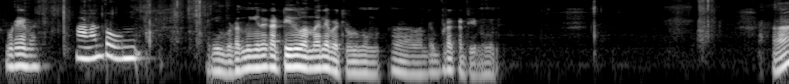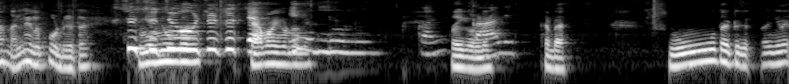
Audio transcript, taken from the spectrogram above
ഇവിടെയാണ്. ആണെന്ന് തോന്നുന്നു. ഇവിടെ നിന്ന് ഇങ്ങനെ കട്ട് ചെയ്ത് വന്നാലേ പറ്റുള്ളൂ തോന്നുന്നു. ആ അതുകൊണ്ട് ഇവിടെ കട്ട് ചെയ്യണം ഇങ്ങനെ. ആ നല്ല എളുപ്പമുണ്ട് കേട്ടോ. ക്യാമറ കൊണ്ട് നോക്കിക്കോളേ കണ്ട? സ്മൂത്തായിട്ട് ഇങ്ങനെ.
